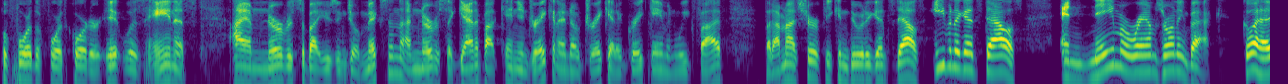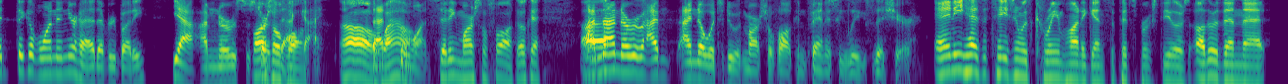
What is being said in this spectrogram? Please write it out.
before the fourth quarter. It was heinous. I am nervous about using Joe Mixon. I'm nervous again about Kenyan Drake, and I know Drake had a great game in week five, but I'm not sure if he can do it against Dallas, even against Dallas. And name a Rams running back. Go ahead, think of one in your head, everybody. Yeah, I'm nervous to start Marshall that Faulk. guy. Oh, That's wow. the one. Sitting Marshall Faulk. Okay. I'm Uh, not nervous. I'm, I know what to do with Marshall Faulk in fantasy leagues this year. Any hesitation with Kareem Hunt against the Pittsburgh Steelers, other than that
